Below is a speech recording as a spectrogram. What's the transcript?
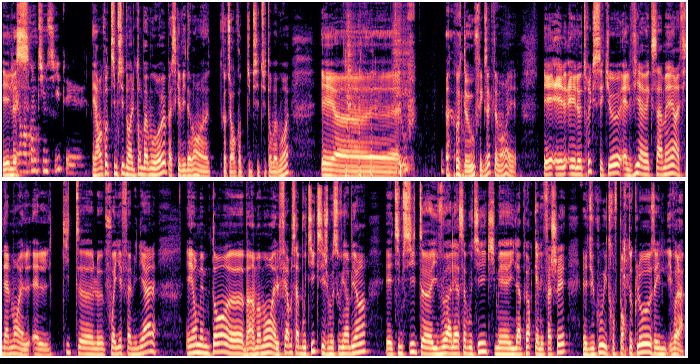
et le, Elle rencontre Team Seat et. et elle rencontre Tim Seed dont elle tombe amoureux parce qu'évidemment euh, quand tu rencontres Tim Seed tu tombes amoureux et euh, De ouf. de ouf exactement et et, et, et le truc c'est que elle vit avec sa mère et finalement elle, elle quitte euh, le foyer familial et en même temps euh, bah, à un moment elle ferme sa boutique si je me souviens bien et Tim Seat euh, il veut aller à sa boutique mais il a peur qu'elle est fâchée. Et du coup il trouve porte close et, il, et voilà.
